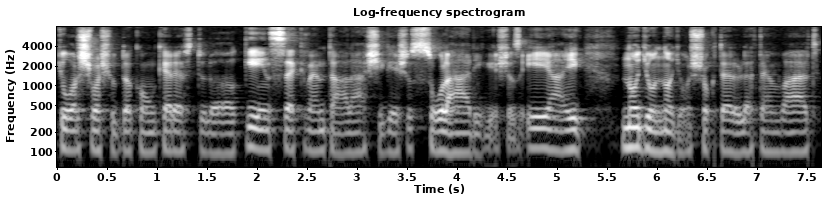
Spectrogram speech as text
gyorsvasutakon keresztül a génszekventálásig és a szolárig és az AI-ig nagyon-nagyon sok területen vált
